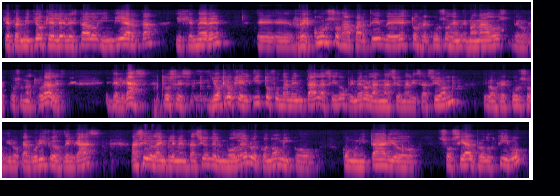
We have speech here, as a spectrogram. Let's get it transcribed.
que permitió que el, Estado invierta y genere eh, eh, recursos a partir de estos recursos em, emanados de los recursos naturales, del gas. Entonces, yo creo que el hito fundamental ha sido primero la nacionalización de los recursos hidrocarburíferos del gas, ha sido la implementación del modelo económico comunitario, social, productivo,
